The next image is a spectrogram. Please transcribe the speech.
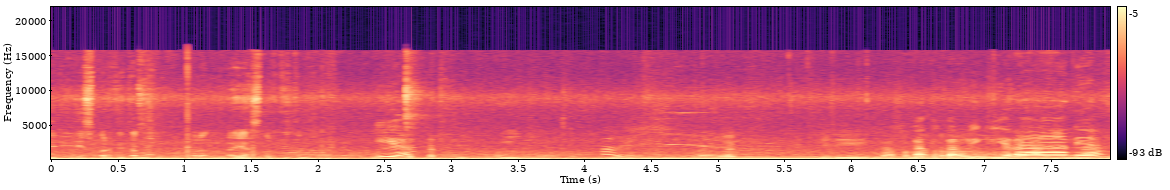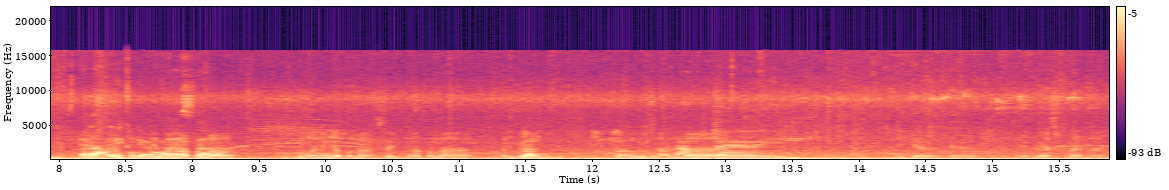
jadi dia seperti teman orang ayah seperti teman iya. Dekat sih. Nah, ya. jadi nggak pernah tukar terlalu pikiran ya setelah ya, Alif dewasa. pernah hubungannya nggak pernah sek nggak pernah tegang gitu. Selalu santai santai. Jadi kayak kayak kayak best friend aja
